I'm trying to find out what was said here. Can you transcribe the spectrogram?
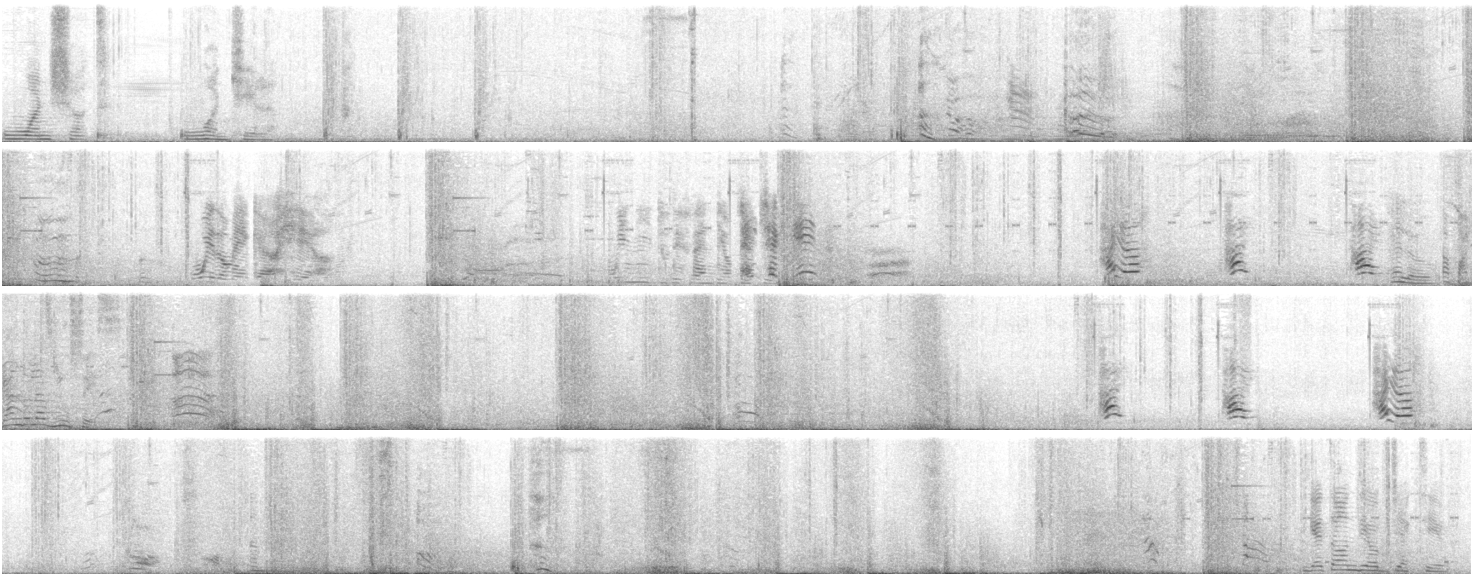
One shot, one kill. Widowmaker here. We need to defend the objective. Check in! Hello. Apagando las luces. Hi! Hi! Hiya! Get on the objective.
